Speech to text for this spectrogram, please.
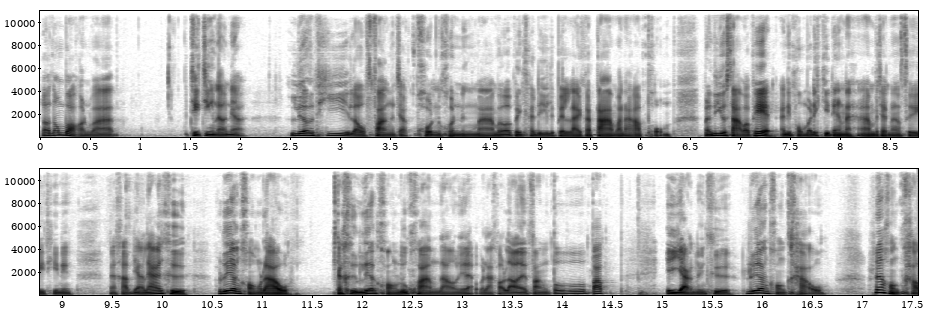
เราต้องบอกก่อนว่าจริง ๆ แล้วเนี่ยเรื่องที่เราฟังจากคนคนหนึ่งมา ไม่ว่าเป็นคดีหรือเป็นอะไรก็ตามนะครับผมมันมีอยู่สามประเภท อันนี้ผมไม่ได้คิดเองนะอ่านมาจากหนังสืออีกทีหนึ่งนะครับอย่างแรกก็คือเรื่องของเราก็คือเรื่องของลูกความเราเนี่ยเวลาเขาเล่าให้ฟังปุ๊บปุ๊บปั๊บอีกอย่างหนึ่งคือเรื่องของเขา เรื่องของเขา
